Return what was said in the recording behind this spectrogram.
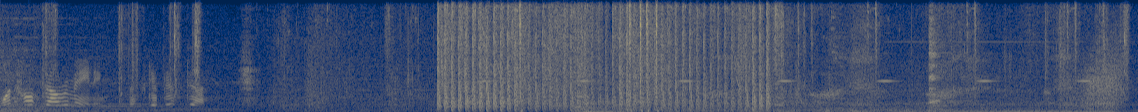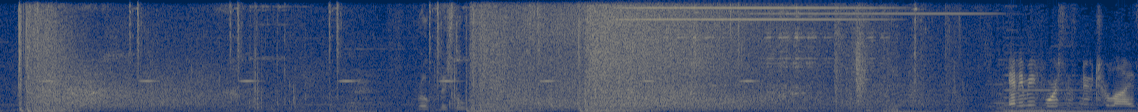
One hostile remaining. Let's get this done. Broke visual. Enemy forces neutralized.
